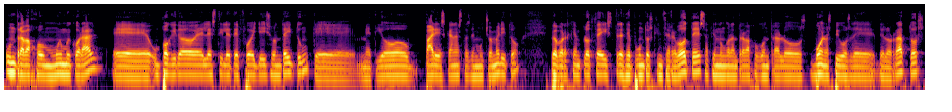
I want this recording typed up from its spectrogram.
un trabajo muy muy coral. Eh, un poquito el estilete fue Jason Tatum, que metió varias canastas de mucho mérito. Pero por ejemplo, 6, 13 puntos, 15 rebotes, haciendo un gran trabajo contra los buenos pivos de, los Raptors.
